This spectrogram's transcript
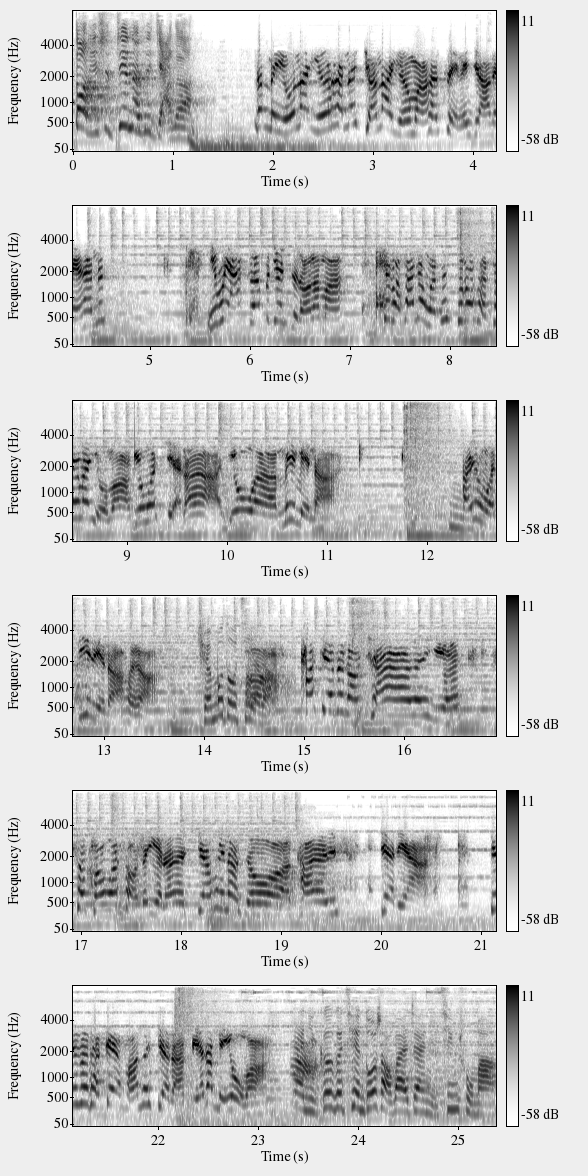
到底是真的是假的？那没有那赢还能叫那赢吗？还真的假的？还能？你问俺哥不就知道了吗？是吧？反正我是知道他挣了有嘛，有我姐的，有我妹妹的，还有我弟弟的，好像全部都借了。他借这个钱也是和我嫂子也了结婚的时候他借的，就是他盖房子借的，别的没有吧。那你哥哥欠多少外债，你清楚吗？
